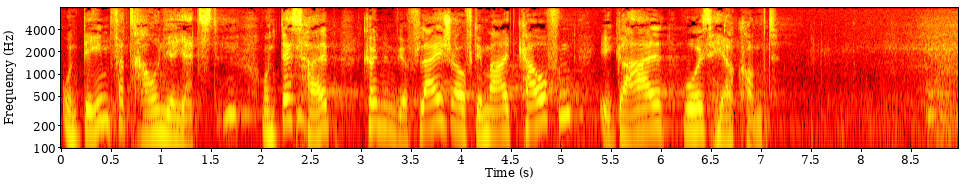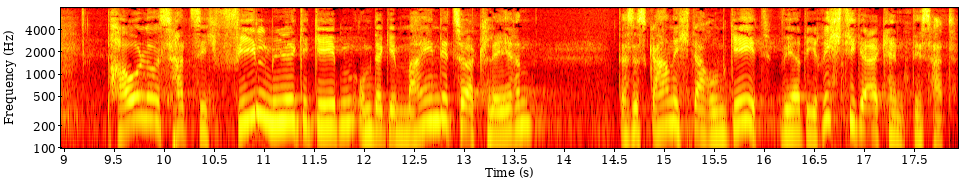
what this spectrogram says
und dem vertrauen wir jetzt. Und deshalb können wir Fleisch auf dem Markt kaufen, egal wo es herkommt. Paulus hat sich viel Mühe gegeben, um der Gemeinde zu erklären, dass es gar nicht darum geht, wer die richtige Erkenntnis hat.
